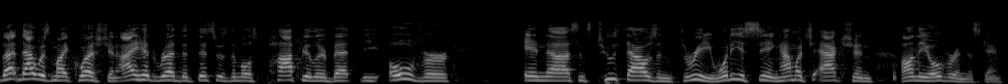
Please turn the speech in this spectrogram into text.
That that was my question. I had read that this was the most popular bet, the over in uh, since 2003. What are you seeing? How much action on the over in this game?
